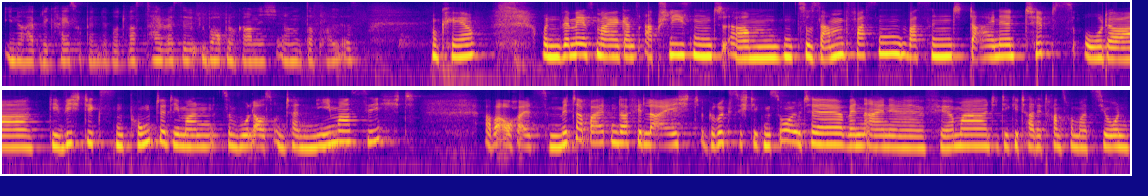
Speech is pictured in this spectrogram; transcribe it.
innerhalb der Kreisverbände wird, was teilweise überhaupt noch gar nicht ähm, der Fall ist. Okay. Und wenn wir jetzt mal ganz abschließend ähm, zusammenfassen, was sind deine Tipps oder die wichtigsten Punkte, die man sowohl aus Unternehmersicht aber auch als Mitarbeitender vielleicht berücksichtigen sollte, wenn eine Firma die digitale Transformation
